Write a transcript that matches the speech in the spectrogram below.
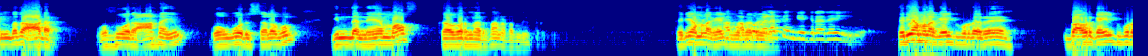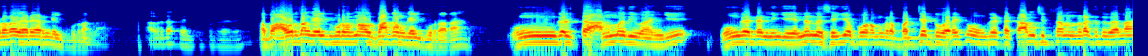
என்பது ஆர்டர். ஒவ்வொரு ஆணையும் ஒவ்வொரு செலவும் இந்த நேம் ஆஃப் கவர்னர் தான் நடந்துட்டு இருக்கு. தெரியாமலா கையெழுத்து போடுறாரு? தெரியாமலா கையெழுத்து போடுறாரு? இப்ப அவர் கையெழுத்து போடுறாரா? வேற யாரும் கையெழுத்து போடுறாங்களா? அவர் தான் கழுத்து போடுறாரு. அப்ப அவர் தான் கையெழுத்து போடுறாருன்னா அவர் பார்க்காம கையெழுத்து போடுறாரா? உங்கள்கிட்ட அனுமதி வாங்கி உங்ககிட்ட நீங்க என்னென்ன செய்ய போறோம்ங்கிற பட்ஜெட் வரைக்கும் உங்ககிட்ட காமிச்சிட்டு தானே நடக்குது வேலை?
